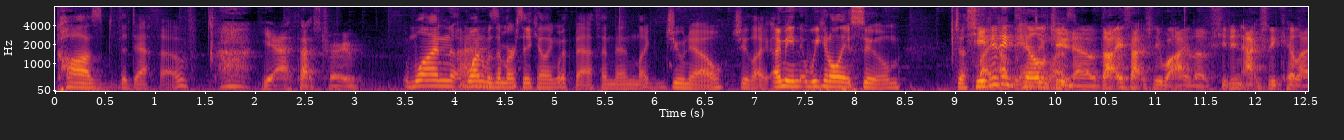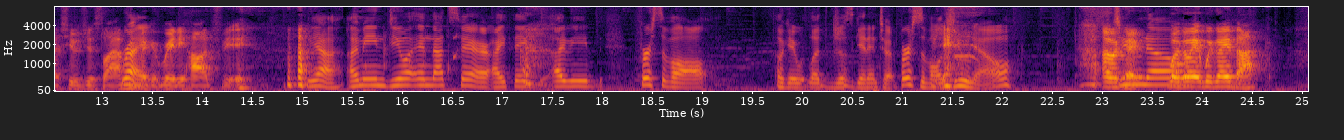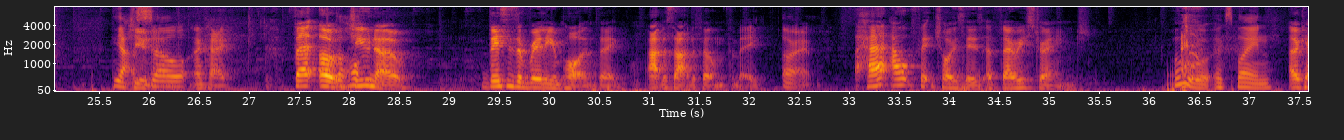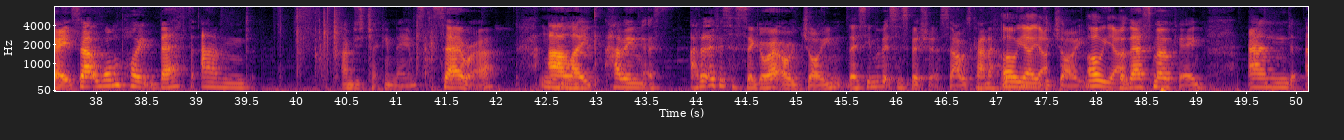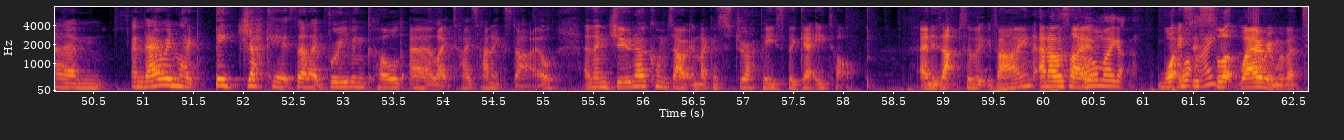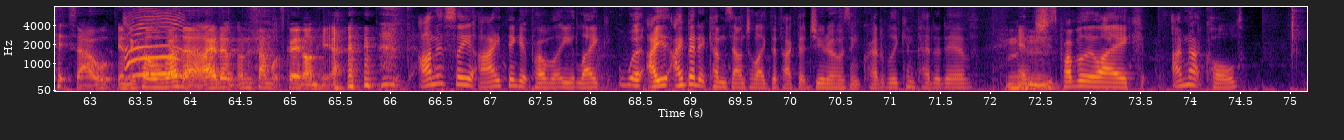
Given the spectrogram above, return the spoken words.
caused the death of. yeah, that's true. One one Um, was a mercy killing with Beth, and then like Juno, she like I mean we can only assume. Just She didn't kill. Juno. That is actually what I love. She didn't actually kill her. She was just like, I'm Right. gonna make it really hard for you. yeah, I mean, do you and that's fair. I think. I mean, first of all, okay, let's just get into it. First of all, Juno. Oh, okay, Juno- we're going. We're going back. Yeah. Juno. So okay. Fair, oh, whole- Juno. This is a really important thing at the start of the film for me. all right. Her outfit choices are very strange. Ooh, explain. Okay, so at one point, Beth and I'm just checking names. Sarah Mm-hmm. are like having a. I don't know if it's a cigarette or a joint. They seem a bit suspicious. So I was kind of hoping Oh, yeah, it yeah. a joint. Oh, yeah. But they're smoking, and um, and they're in like big jackets. They're like breathing cold air, like Titanic style. And then Juno comes out in like a strappy spaghetti top, and is absolutely fine. And I was like, Oh my god. What is Well, this I- slut wearing with her tits out in the cold weather? I don't understand what's going on here. Honestly, I think it probably like I I bet it comes down to like the fact that Juno is incredibly competitive, Mm-hmm. and she's probably like I'm not cold.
